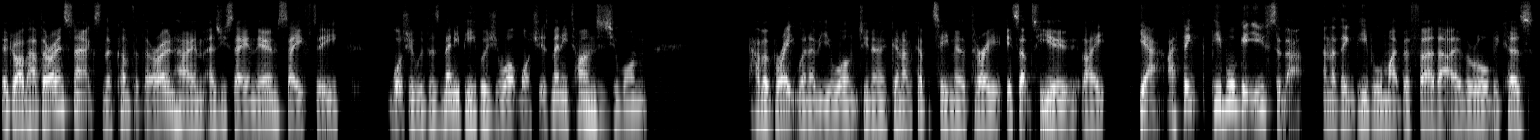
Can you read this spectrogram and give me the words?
They'd rather have their own snacks in the comfort of their own home as you say in their own safety watch it with as many people as you want watch it as many times as you want have a break whenever you want you know can have a cup of tea meal three. It's up to you. Like yeah i think people get used to that and i think people might prefer that overall because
